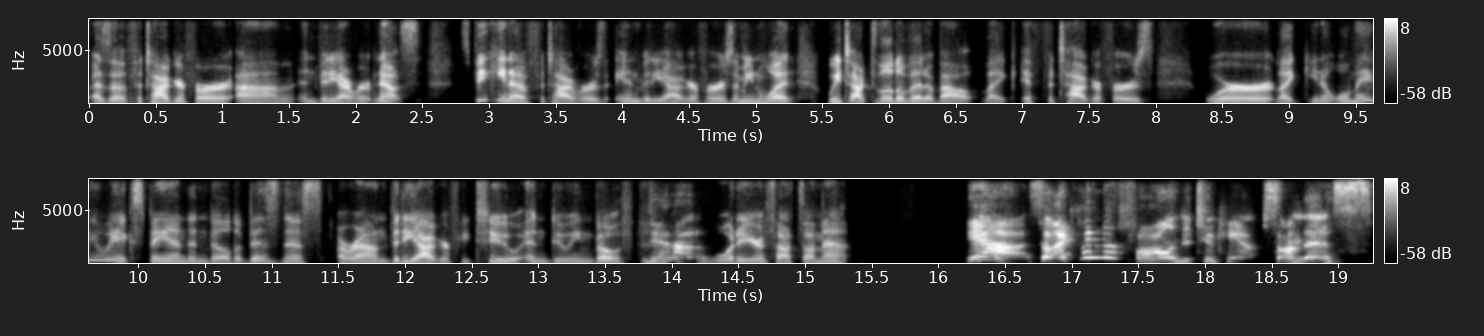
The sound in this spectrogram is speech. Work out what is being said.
as a photographer um, and videographer. Now, speaking of photographers and videographers, I mean, what we talked a little bit about, like if photographers were like, you know, well, maybe we expand and build a business around videography too and doing both. Yeah. What are your thoughts on that? Yeah. So I kind of fall into two camps on this.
